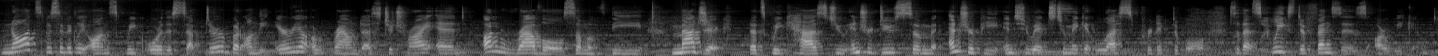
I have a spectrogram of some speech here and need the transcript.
not specifically on Squeak or the scepter, but on the area around us to try and unravel some of the magic that Squeak has to introduce some entropy into it to make it less predictable so that Squeak's defenses are weakened.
